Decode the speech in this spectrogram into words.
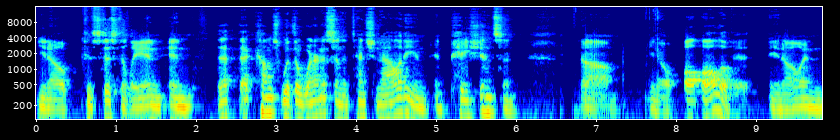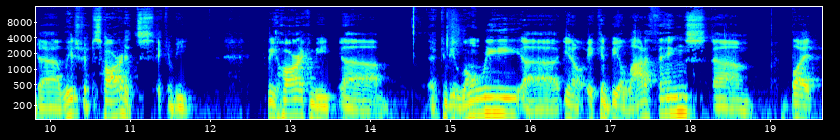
You know, consistently, and and that that comes with awareness and intentionality and, and patience and um, you know all, all, of it you know and uh, leadership is hard. It's it can be it can be hard. It can be uh, it can be lonely. Uh, you know it can be a lot of things. Um, but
